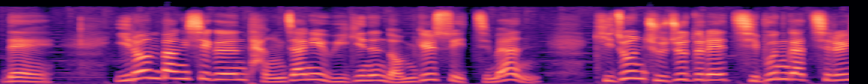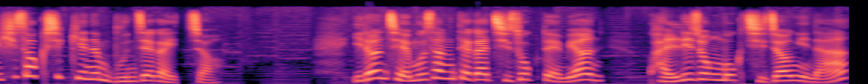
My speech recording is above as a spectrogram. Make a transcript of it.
네, 이런 방식은 당장의 위기는 넘길 수 있지만 기존 주주들의 지분 가치를 희석시키는 문제가 있죠. 이런 재무 상태가 지속되면 관리 종목 지정이나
